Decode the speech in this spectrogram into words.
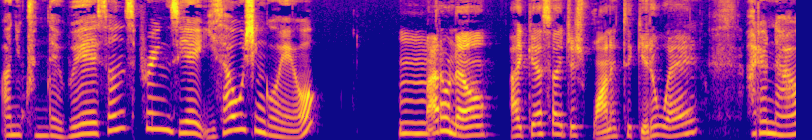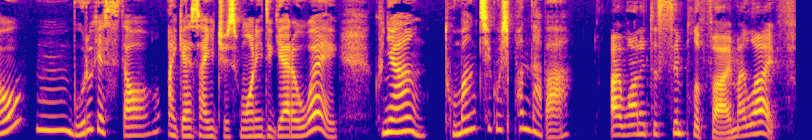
아니, 근데 왜 선스프링즈에 이사 오신 거예요? Mm, I don't know. I guess I just wanted to get away. I don't know. 음, 모르겠어. I guess I just wanted to get away. 그냥 도망치고 싶었나 봐. I wanted to simplify my life.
